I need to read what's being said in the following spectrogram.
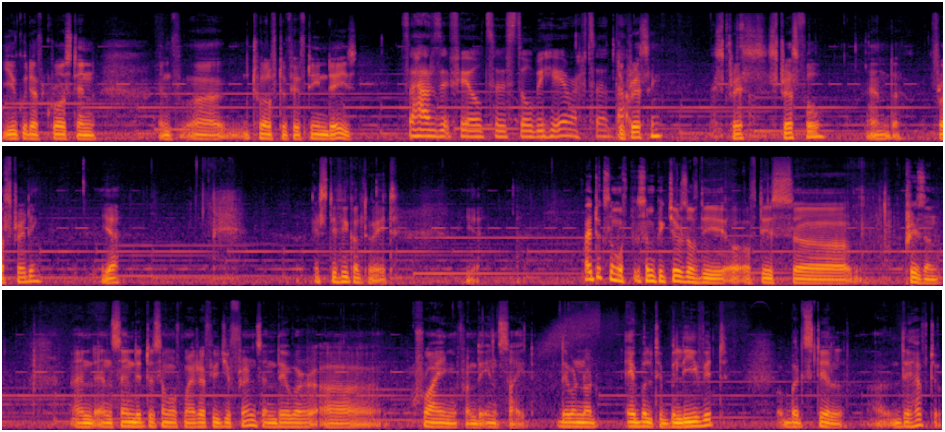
You could have crossed in, in uh, 12 to 15 days. So, how does it feel to still be here after that? Depressing, stress, stressful, and uh, frustrating. Yeah. It's difficult to wait. I took some of, some pictures of the of this uh, prison, and and sent it to some of my refugee friends, and they were uh, crying from the inside. They were not able to believe it, but still, uh, they have to.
